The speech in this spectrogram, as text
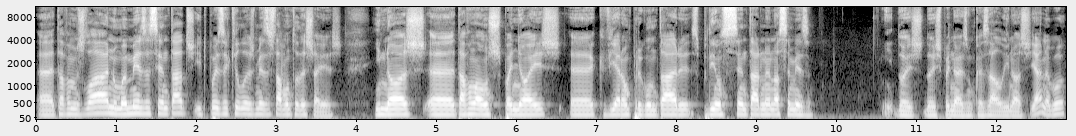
ah, estávamos lá numa mesa sentados e depois aquilo, as mesas estavam todas cheias. E nós, ah, estavam lá uns espanhóis ah, que vieram perguntar se podiam se sentar na nossa mesa. E dois, dois espanhóis, um casal e nós, já, na boa.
